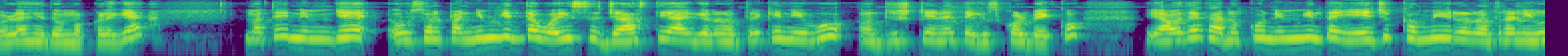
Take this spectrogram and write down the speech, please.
ಒಳ್ಳೆಯದು ಮಕ್ಕಳಿಗೆ. ಮತ್ತು ನಿಮಗೆ ಸ್ವಲ್ಪ ನಿಮಗಿಂತ ವಯಸ್ಸು ಜಾಸ್ತಿ ಆಗಿರೋ ಹತ್ರಕ್ಕೆ ನೀವು ದೃಷ್ಟಿಯನ್ನು ತೆಗೆಸ್ಕೊಳ್ಬೇಕು. ಯಾವುದೇ ಕಾರಣಕ್ಕೂ ನಿಮಗಿಂತ ಏಜು ಕಮ್ಮಿ ಇರೋರ ಹತ್ರ ನೀವು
